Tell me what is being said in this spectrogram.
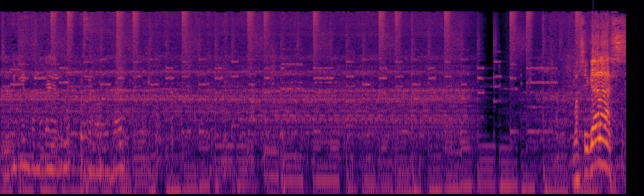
Saya bikin dulu. Masih ganas.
